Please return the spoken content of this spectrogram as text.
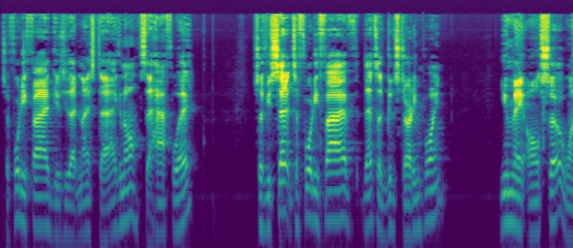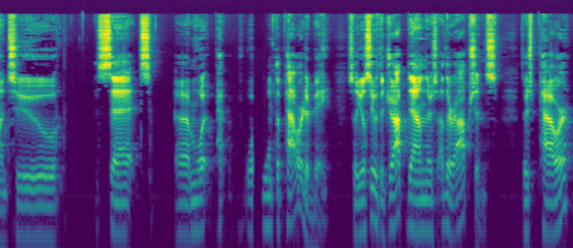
So 45 gives you that nice diagonal. It's a halfway. So if you set it to 45, that's a good starting point. You may also want to set um, what what you want the power to be. So you'll see with the drop down, there's other options. There's power,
